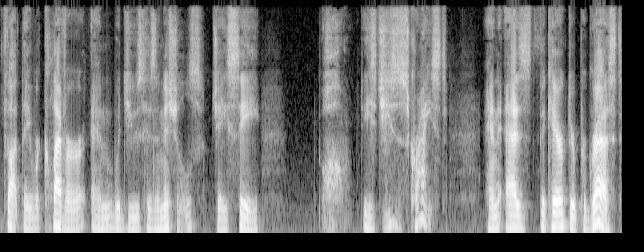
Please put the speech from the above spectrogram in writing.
thought they were clever and would use his initials, JC. Oh, he's Jesus Christ. And as the character progressed,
